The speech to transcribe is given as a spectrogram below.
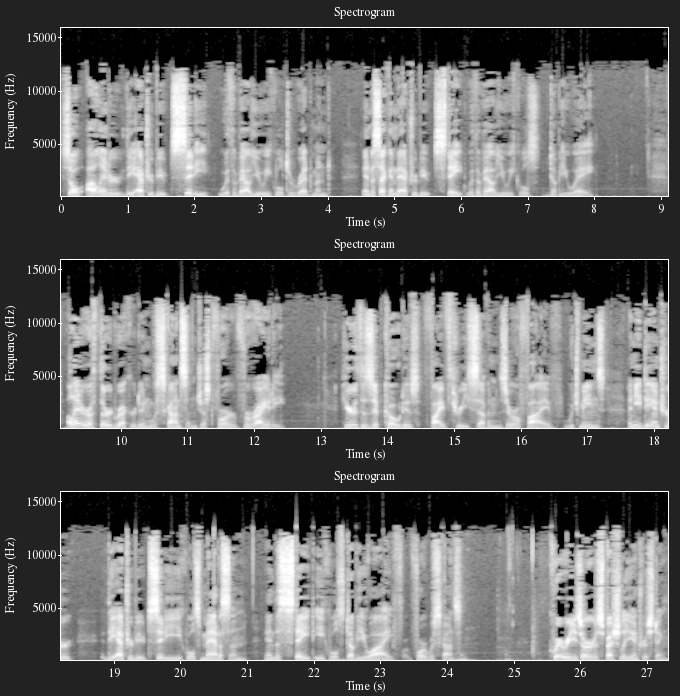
So I'll enter the attribute city with a value equal to Redmond, and a second attribute state with a value equals WA. I'll enter a third record in Wisconsin just for variety. Here the zip code is 53705, which means I need to enter the attribute city equals Madison, and the state equals WI for Wisconsin. Queries are especially interesting.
